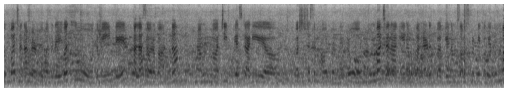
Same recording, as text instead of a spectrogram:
ತುಂಬ ಚೆನ್ನಾಗಿ ನಡ್ಕೊ ಬಂದಿದೆ. ಇವತ್ತು ದ ಮೇನ್ ಡೇ ಕಲಾಸೌರಭ ಅಂತ. ನಮ್ಮ ಚೀಫ್ ಗೆಸ್ಟ್ ಆಗಿ ವಶಿಷ್ಠ ಸಿಂಹ ಅವರು ಬಂದಿದ್ದರು ತುಂಬ ಚೆನ್ನಾಗಿ ನಮ್ಮ ಕನ್ನಡದ ಬಗ್ಗೆ ನಮ್ಮ ಸಂಸ್ಕೃತಿ ಬಗ್ಗೆ ತುಂಬ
